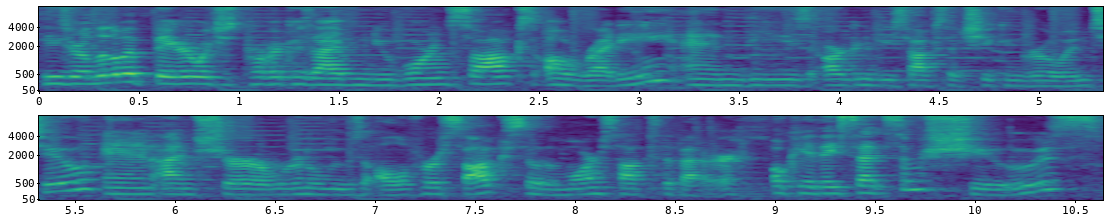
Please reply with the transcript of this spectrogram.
These are a little bit bigger, which is perfect because I have newborn socks already, and these are gonna be socks that she can grow into, and I'm sure we're gonna lose all of her socks, so the more socks, the better. Okay, they sent some shoes.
